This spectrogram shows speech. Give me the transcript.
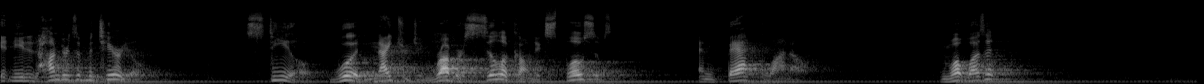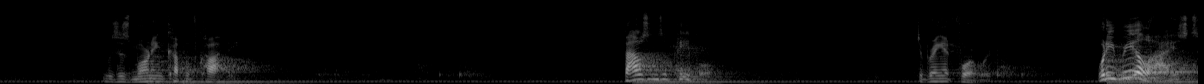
It needed hundreds of material steel, wood, nitrogen, rubber, silicone, explosives, and bat guano. And what was it? It was his morning cup of coffee. Thousands of people to bring it forward. What he realized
